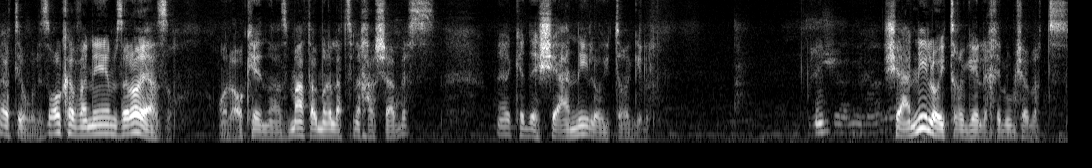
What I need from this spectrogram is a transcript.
אומר, תראו, לזרוק אבנים זה לא יעזור. אומר לו, אוקיי, אז מה אתה אומר לעצמך שבס? אומר, כדי שאני לא אתרגל. שאני לא אתרגל לחילול שבת.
